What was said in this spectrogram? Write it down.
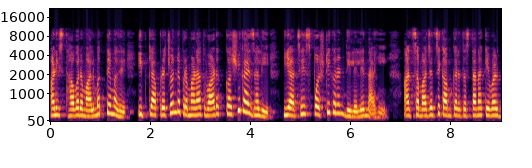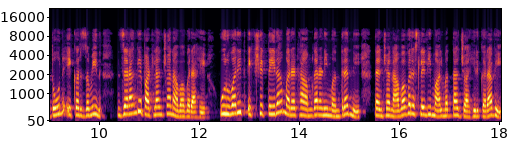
आणि स्थावर मालमत्तेमध्ये इतक्या प्रचंड प्रमाणात वाढ कशी काय झाली याचे स्पष्टीकरण दिलेले नाही. आज समाजाचे काम करत असताना केवळ दोन एकर जमीन जरांगे पाटलांच्या नावावर आहे. उर्वरित एकशे तेरा मराठा आमदार आणि मंत्र्यांनी त्यांच्या नावावर असलेली मालमत्ता जाहीर करावी.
